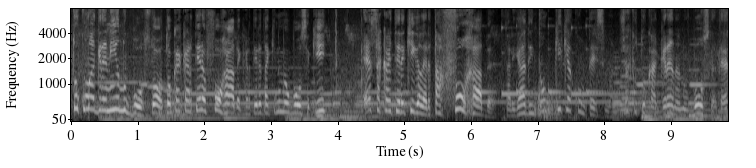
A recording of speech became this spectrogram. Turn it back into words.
Tô com uma graninha no bolso, ó, tô com a carteira forrada, a carteira tá aqui no meu bolso aqui. Essa carteira aqui, galera, tá forrada, tá ligado? Então o que que acontece, mano? Já que eu tô com a grana no bolso, galera,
